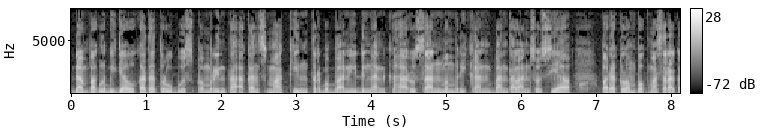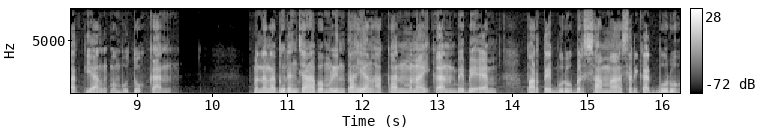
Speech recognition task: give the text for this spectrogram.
Dampak lebih jauh, kata Trubus, pemerintah akan semakin terbebani dengan keharusan memberikan bantalan sosial pada kelompok masyarakat yang membutuhkan. Menanggapi rencana pemerintah yang akan menaikkan BBM, Partai Buruh bersama Serikat Buruh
